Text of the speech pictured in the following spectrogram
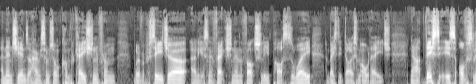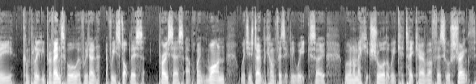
and then she ends up having some sort of complication from whatever procedure and gets an infection and eventually passes away and basically dies from old age. Now, this is obviously completely preventable if we don't if we stop this process at point one, which is don't become physically weak. So we want to make it sure that we take care of our physical strength,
